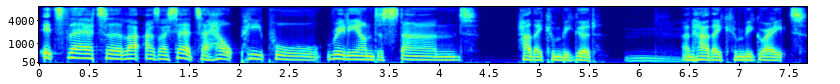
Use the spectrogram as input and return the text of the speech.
it's there to, as I said, to help people really understand how they can be good and how they can be great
